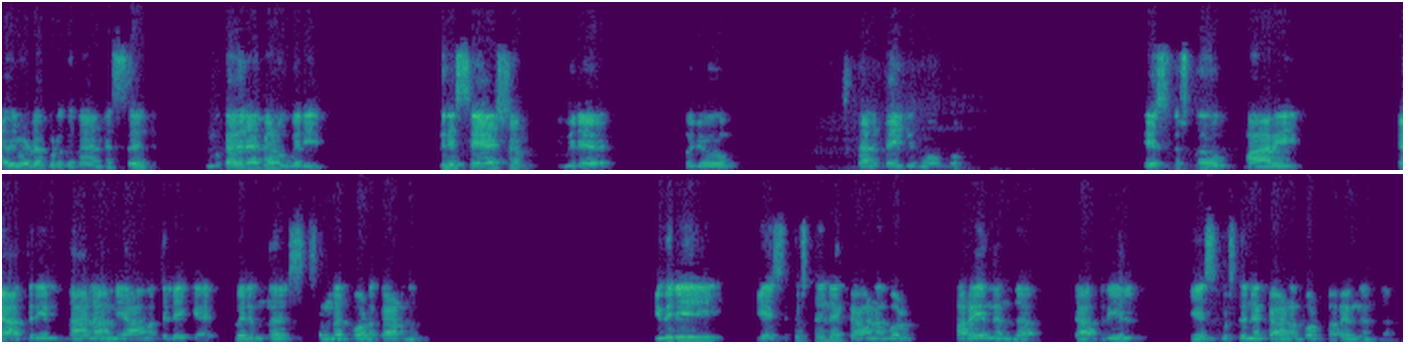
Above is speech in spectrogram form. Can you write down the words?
അതിലൂടെ കൊടുക്കുന്ന മെസ്സേജ് നമുക്ക് അതിനേക്കാൾ ഉപരി ഇതിന് ശേഷം ഇവർ ഒരു സ്ഥലത്തേക്ക് പോകുമ്പോൾ യേശുക്രിസ്തു മാറി രാത്രിയും നാലാം യാമത്തിലേക്ക് വരുന്ന സന്ദർഭമാണ് കാണുന്നുണ്ട്. ഇവർ യേശുക്രിസ്തുവിനെ കാണുമ്പോൾ പറയുന്ന എന്താ രാത്രിയിൽ യേശുക്രിസ്തുവിനെ കാണുമ്പോൾ പറയുന്ന എന്താണ്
